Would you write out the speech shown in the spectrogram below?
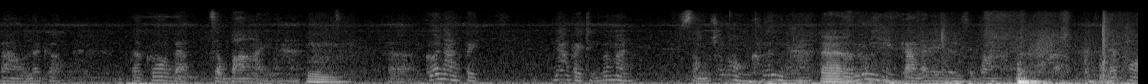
เบาแล้วก็แล้วก็แบบสบายนะฮะอืมเอ่อก็นั่งไปนั่งไปถึงประมาณสองชั่วโมงครึ่งนะฮะอ่าโดยไม่มีเหตุการณ์อะไรเลยสบายแล้วพอ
